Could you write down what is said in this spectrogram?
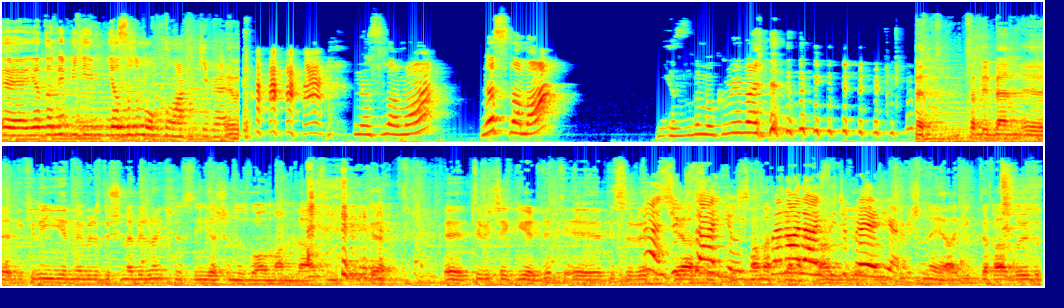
e, ya da ne bileyim yazılım okumak gibi. Nasıl ama? Nasıl ama? Yazılım okumayı ben. Evet, tabii ben e, 2021'i düşünebilmek için sizin yaşınızda olmam lazım. Çünkü e, Twitch'e girdik, e, bir sürü Bence siyasi güzel yayın. Ben hala biliyorsun. beğeniyorum. Twitch ne ya, ilk defa duyduk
